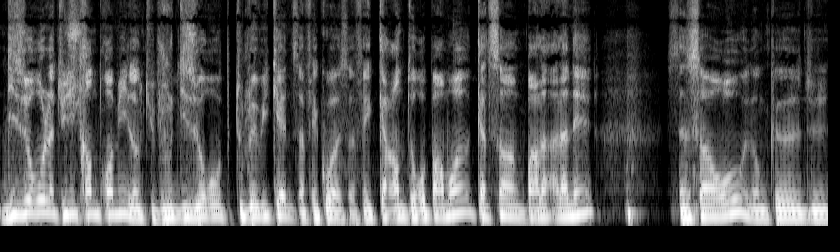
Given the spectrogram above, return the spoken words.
10 euros, là tu dis 33 000, donc tu joues 10 euros tous les week-ends, ça fait quoi? Ça fait 40 euros par mois, 400 par la- à l'année, 500 euros. Donc euh, tu-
